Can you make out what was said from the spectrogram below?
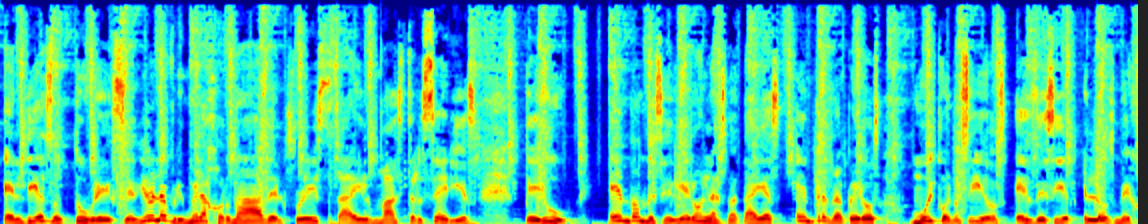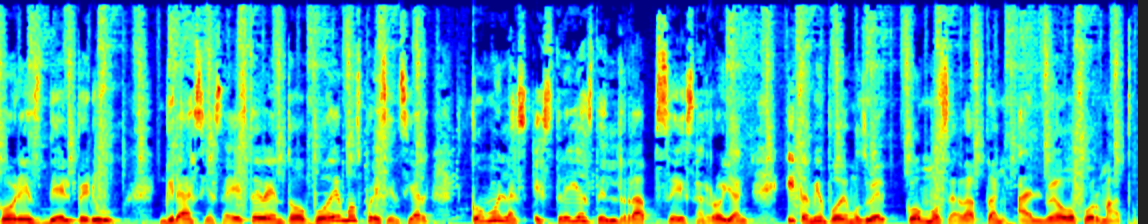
El 10 de octubre se dio la primera jornada del Freestyle Master Series Perú, en donde se dieron las batallas entre raperos muy conocidos, es decir, los mejores del Perú. Gracias a este evento podemos presenciar cómo las estrellas del rap se desarrollan y también podemos ver cómo se adaptan al nuevo formato.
